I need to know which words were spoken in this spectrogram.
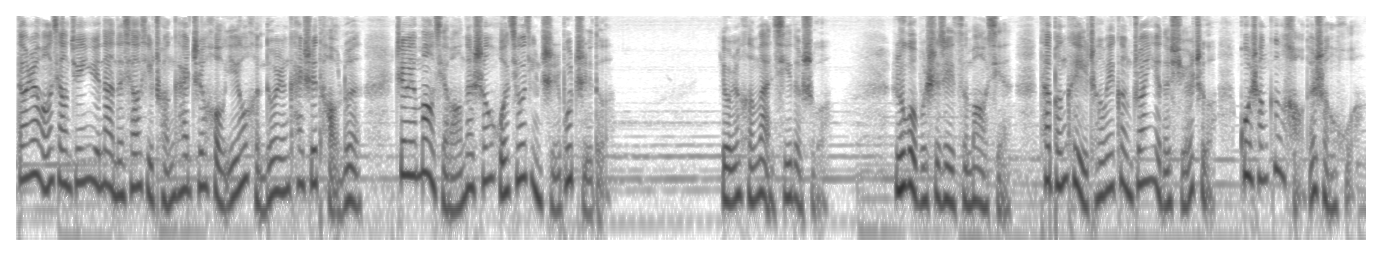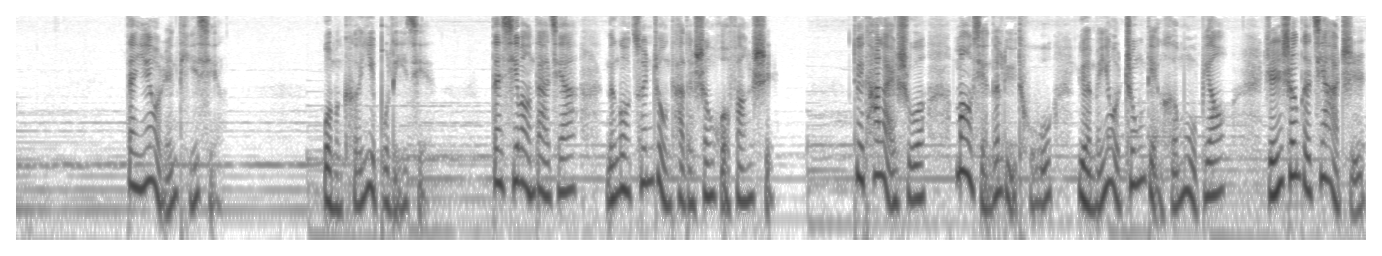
当然，王向军遇难的消息传开之后，也有很多人开始讨论这位冒险王的生活究竟值不值得。有人很惋惜地说：“如果不是这次冒险，他本可以成为更专业的学者，过上更好的生活。”但也有人提醒：“我们可以不理解，但希望大家能够尊重他的生活方式。”对他来说，冒险的旅途远没有终点和目标，人生的价值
